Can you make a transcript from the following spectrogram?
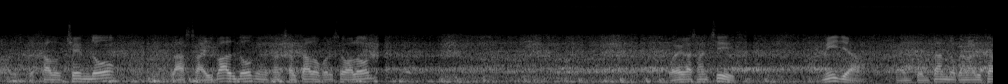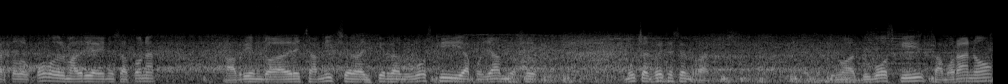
Ha despejado Chendo, Lasa y Baldo, quienes han saltado por ese balón. Juega Sanchís. Milla intentando canalizar todo el juego del Madrid ahí en esa zona. Abriendo a la derecha Mitchell, a la izquierda Duboski y apoyándose muchas veces en Ramis. Continúa Duboski, Zamorano,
